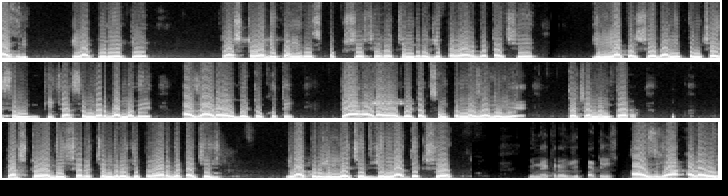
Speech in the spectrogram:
आज लातूर येथे राष्ट्रवादी काँग्रेस पक्ष शरदचंद्रजी पवार गटाचे जिल्हा परिषद आणि पंचायत समितीच्या संदर्भामध्ये आज आढावा बैठक होती. त्या आढावा बैठक संपन्न झालेली आहे. त्याच्यानंतर राष्ट्रवादी शरदचंद्रजी पवार गटाचे लातूर जिल्ह्याचे जिल्हाध्यक्ष विनायकरावजी पाटील आज ह्या आढावा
